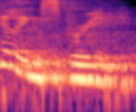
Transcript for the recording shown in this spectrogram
Killing spree.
